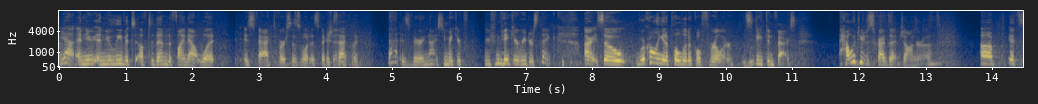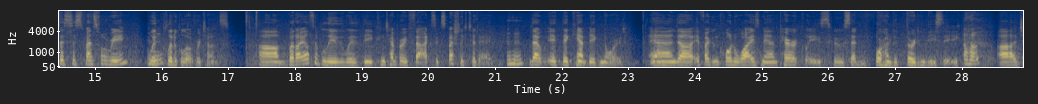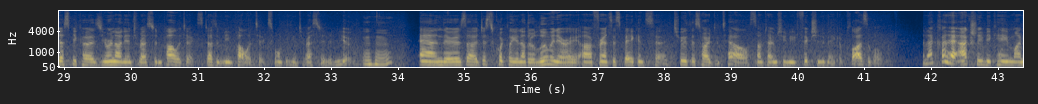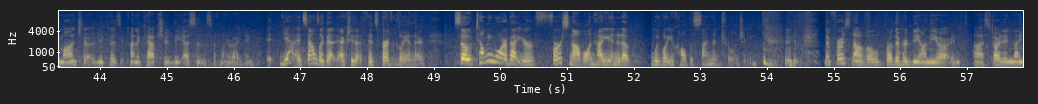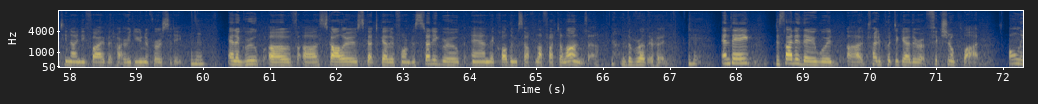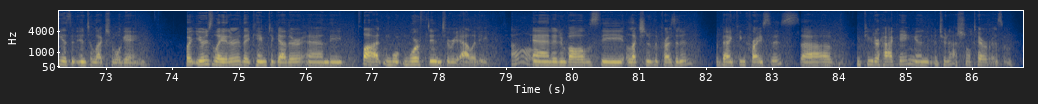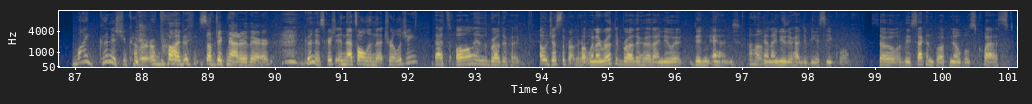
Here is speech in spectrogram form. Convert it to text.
Yeah, and you and you leave it up to them to find out what is fact versus what is fiction. Exactly. That is very nice. You make your you make your readers think. All right, so we're calling it a political thriller steeped in facts. How would you describe that genre? Uh, it's a suspenseful read with Mm-hmm. political overtones. Um, but I also believe with the contemporary facts, especially today, Mm-hmm. that it, they can't be ignored. And uh, if I can quote a wise man, Pericles, who said 430 BC, Uh-huh. uh, just because you're not interested in politics doesn't mean politics won't be interested in you. Mm-hmm. And there's uh, just quickly another luminary. Uh, Francis Bacon said, Truth is hard to tell. Sometimes you need fiction to make it plausible. And that kind of actually became my mantra because it kind of captured the essence of my writing. It- yeah, it sounds like that. Actually, that fits perfectly in there. So tell me more about your first novel and how you ended up with what you call the Simon trilogy. The first novel, Brotherhood Beyond the Yard, uh, started in 1995 at Harvard University. And a group of uh, scholars got together, formed a study group, and they called themselves La Fratellanza, the Brotherhood. And they decided they would uh, try to put together a fictional plot, only as an intellectual game. But years later, they came together, and the plot morphed into reality. Oh. And it involves the election of the president, the banking crisis, uh, computer hacking, and international terrorism. My goodness, you cover a broad subject matter there. Goodness gracious, and that's all in that trilogy? That's all in the Brotherhood. Oh, just the Brotherhood. But when I wrote the Brotherhood, I knew it didn't end, Uh-huh. and I knew there had to be a sequel. So the second book, Noble's Quest,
